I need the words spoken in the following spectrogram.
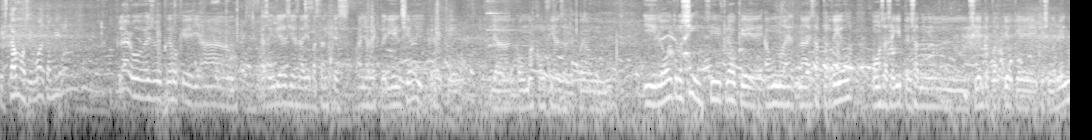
¿Estamos igual también? Claro, eso creo que ya la seguridad ya hay bastantes años de experiencia y creo que ya con más confianza se juega uno. ¿no? Y lo otro sí, sí, creo que aún no nada está perdido. Vamos a seguir pensando en el siguiente partido que, que se nos viene.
